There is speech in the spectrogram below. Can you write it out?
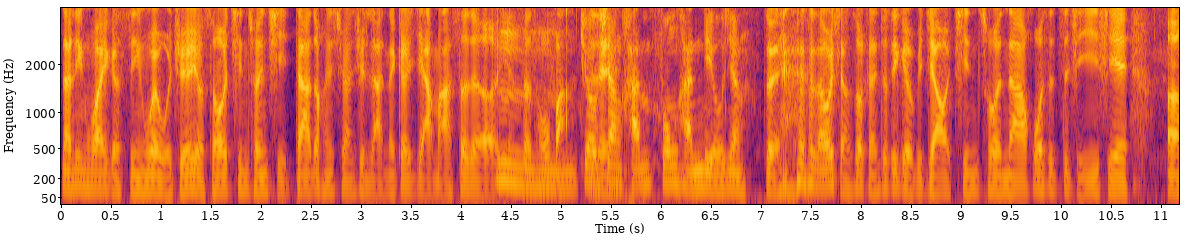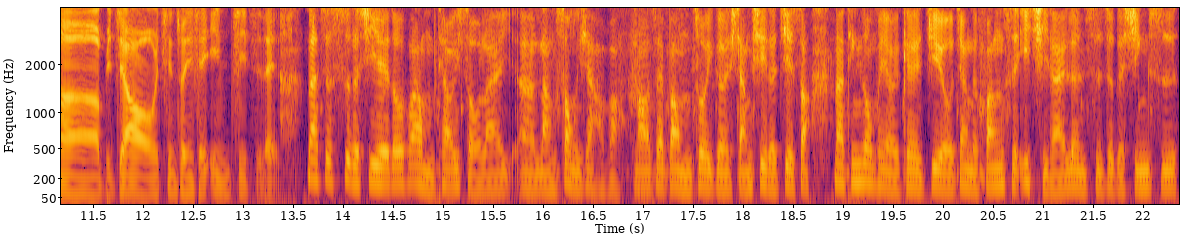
那另外一个是因为我觉得有时候青春期大家都很喜欢去染那个亚麻色的颜色头发，就像寒风寒流这样。对，那我想说，可能就是一个比较青春啊，或是自己一些呃比较青春一些印记之类的。那这四个系列都帮我们挑一首来呃朗诵一下，好不好？然后再帮我们做一个详细的介绍。那听众朋友也可以借由这样的方式一起来认识这个新诗，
